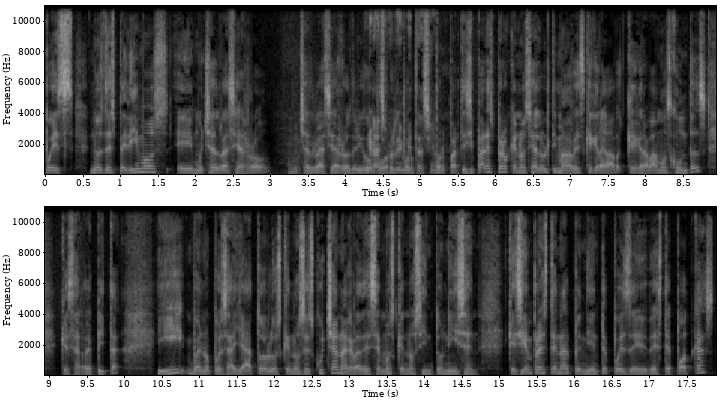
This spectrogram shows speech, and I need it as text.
pues nos despedimos. Eh, muchas gracias, Ro. Muchas, gracias, Rodrigo, por, participar. Espero que no sea la última vez que, que grabamos juntos, que se repita. Y bueno, pues allá a todos los que nos escuchan, agradecemos que nos sintonicen, que siempre estén al pendiente pues de, de este podcast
